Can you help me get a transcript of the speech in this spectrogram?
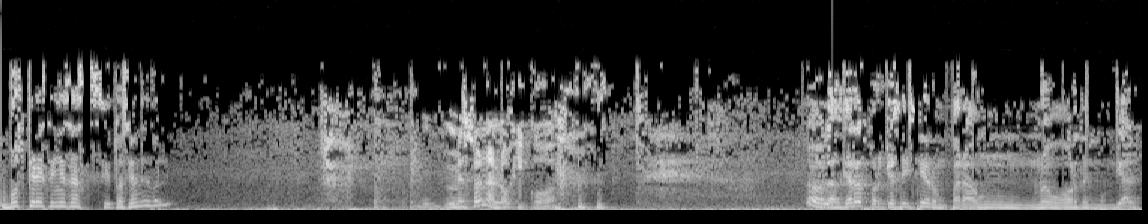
¿Vos crees en esas situaciones, Vale? Me suena lógico. las guerras, ¿por qué se hicieron? Para un nuevo orden mundial.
